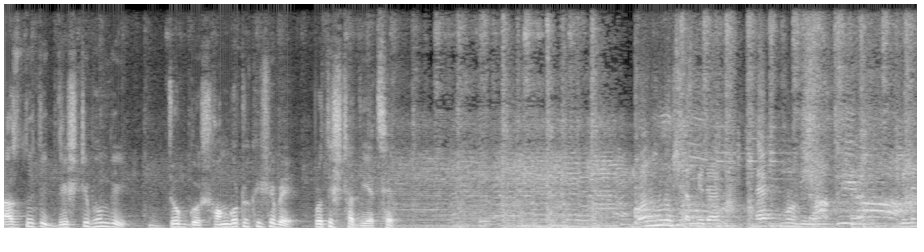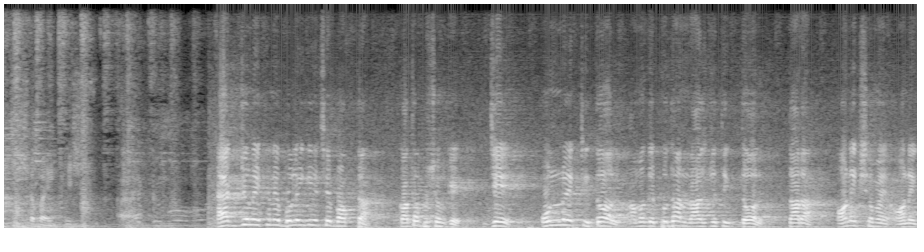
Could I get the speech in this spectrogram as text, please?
রাজনৈতিক দৃষ্টিভঙ্গি যোগ্য সংগঠক হিসেবে প্রতিষ্ঠা দিয়েছে। একজন এখানে বলে গিয়েছে বক্তা কথা প্রসঙ্গে যে অন্য একটি দল, আমাদের প্রধান রাজনৈতিক দল, তারা অনেক সময় অনেক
